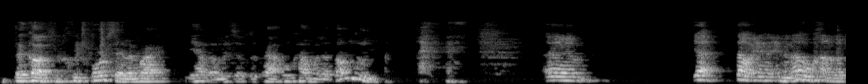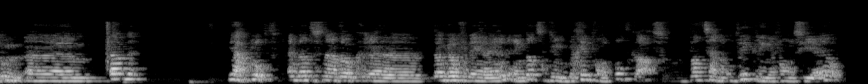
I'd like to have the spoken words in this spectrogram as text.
Dat kan ik me goed voorstellen, maar ja, dan is ook de vraag, hoe gaan we dat dan doen? um, ja, nou inderdaad, hoe gaan we dat doen? Um, nou, ja, klopt. En dat is inderdaad ook, uh, dankjewel voor de herinnering, dat is natuurlijk het begin van de podcast. Wat zijn de ontwikkelingen van de CIO?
